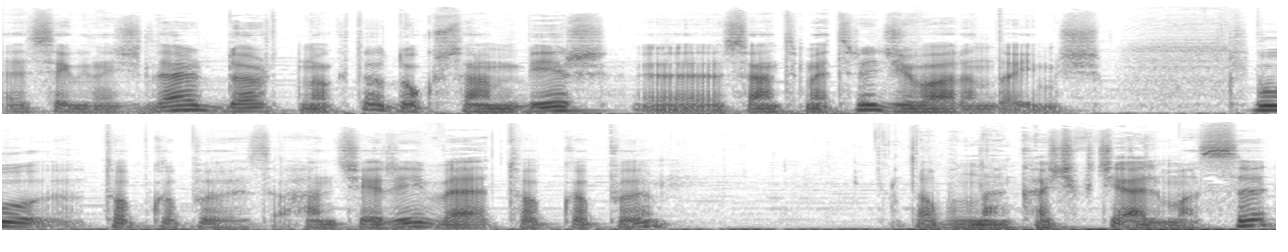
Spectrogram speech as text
e, sevgiliciler 4,91 santimetre civarındaymış. Bu Topkapı hançeri ve Topkapı Tabi bundan kaşıkçı elması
